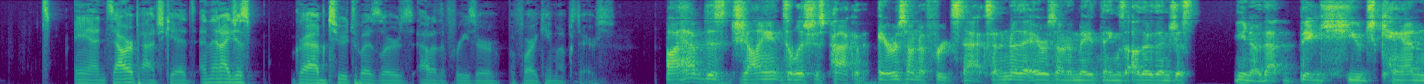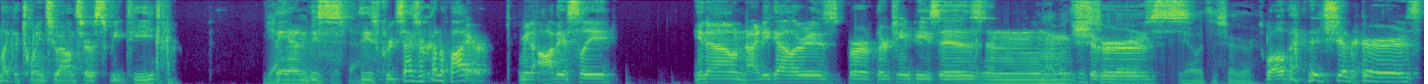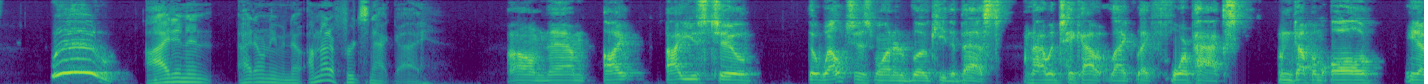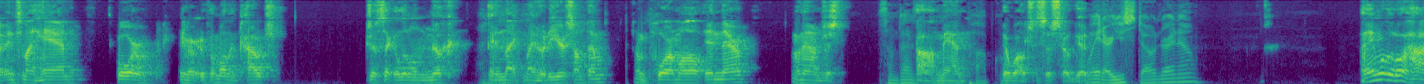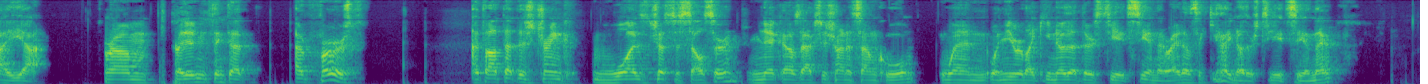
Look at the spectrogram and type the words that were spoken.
and Sour Patch Kids, and then I just grabbed two Twizzlers out of the freezer before I came upstairs. I have this giant, delicious pack of Arizona fruit snacks. I didn't know that Arizona made things other than just, you know, that big, huge can, like a 22 ounce of sweet tea. Yeah, and these these fruit snacks are kind of fire. I mean, obviously, you know, 90 calories per 13 pieces Yeah, and what's sugars, Sugar? Yeah, what's the sugar? 12 added sugars. Woo! I didn't. I don't even know. I'm not a fruit snack guy. Oh man, I I used to the Welch's one are low key the best, and I would take out like like four packs and dump them all you know into my hand, or you know if I'm on the couch, just like a little nook in like my hoodie or something, and pour them all in there, and then I'm just Sometimes. oh man, popcorn. the Welch's are so good. Wait, are you stoned right now? I am a little high, yeah. Um, I didn't think that at first. I thought that this drink was just a seltzer. Nick, I was actually trying to sound cool when when you were like, you know that there's THC in there, right? I was like, yeah, I know there's THC in there.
